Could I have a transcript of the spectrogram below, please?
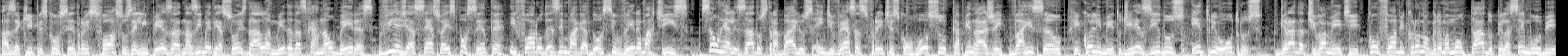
As equipes concentram esforços em limpeza nas imediações da Alameda das Carnalbeiras, vias de acesso a Expo Center e fora o desembargador Silveira Martins. São realizados trabalhos em diversas frentes com roço, capinagem, varrição, recolhimento de resíduos, entre outros Gradativamente, conforme cronograma montado pela Semurb,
